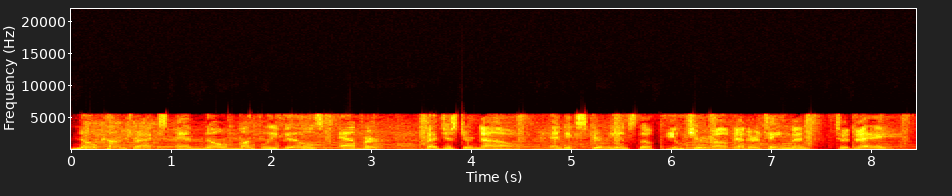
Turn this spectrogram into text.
no contracts, and no monthly bills ever. Register now and experience the future of entertainment today.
